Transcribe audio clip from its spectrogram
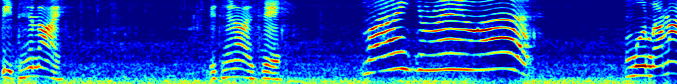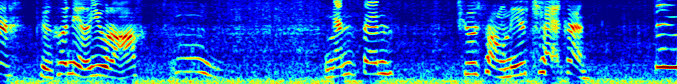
ปิดให้หน่อย ปิดให้หน่อยเจ ไม่จะไม่ว่ามือนั้นน่ะ ถือข้าวเหนียวอยู่เหรอ อืมงั้นเป็นชูสองนิ้วแชะกันตึ้ง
